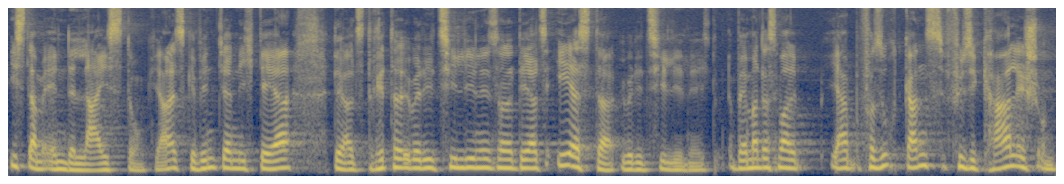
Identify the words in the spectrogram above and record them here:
ist am Ende Leistung. Ja, es gewinnt ja nicht der, der als Dritter über die Ziellinie ist, sondern der als Erster über die Ziellinie ist. Wenn man das mal ja, versucht, ganz physikalisch und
